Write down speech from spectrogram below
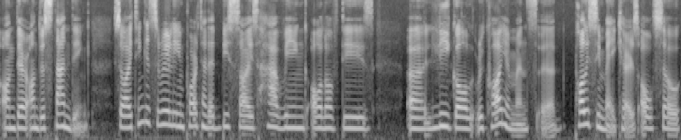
on their understanding. So I think it's really important that besides having all of these uh, legal requirements, uh, policymakers also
